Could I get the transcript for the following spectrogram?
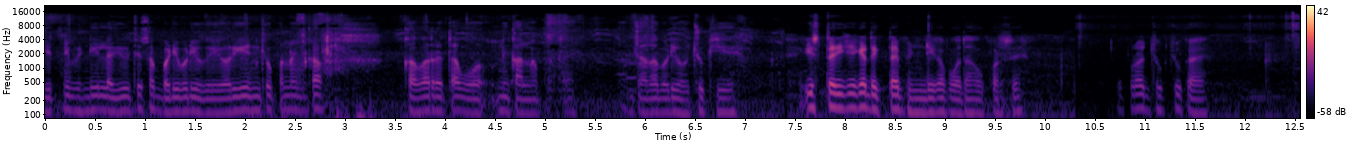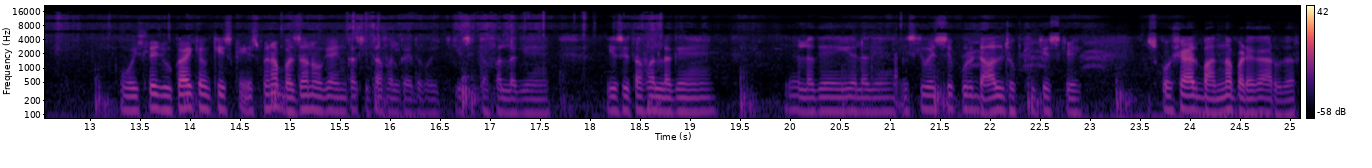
जितनी भिंडी लगी हुई थी, सब बड़ी बड़ी हो गई और ये इनके ऊपर ना इनका कवर रहता है, वो निकालना पड़ता है। ज़्यादा बड़ी हो चुकी है। इस तरीके का दिखता है भिंडी का पौधा ऊपर से। पूरा झुक चुका है। वो इसलिए झुका है क्योंकि इसके इसमें ना वज़न हो गया इनका सीताफल का देखो ये सीताफल लगे हैं ये सीताफल लगे हैं ये लगे हैं ये लगे हैं। इसकी वजह से पूरी डाल झुक चुकी है इसके। इसको शायद बांधना पड़ेगा यार उधर।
